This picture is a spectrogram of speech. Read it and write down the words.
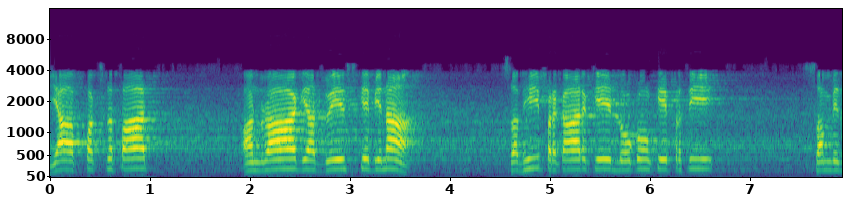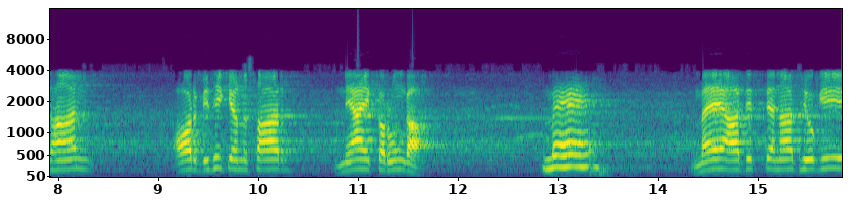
या पक्षपात, अनुराग या द्वेष के बिना सभी प्रकार के लोगों के प्रति संविधान और विधि के अनुसार न्याय करूँगा। मैं मैं आदित्यनाथ योगी,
